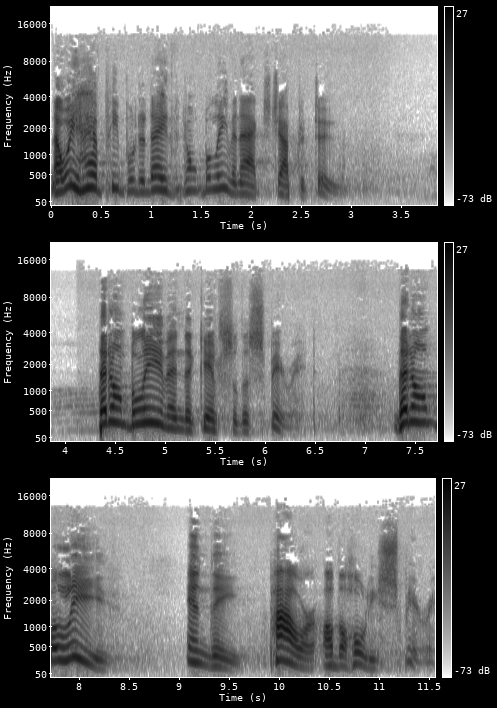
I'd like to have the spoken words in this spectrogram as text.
Now, we have people today that don't believe in Acts chapter 2. They don't believe in the gifts of the Spirit. They don't believe in the power of the Holy Spirit.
